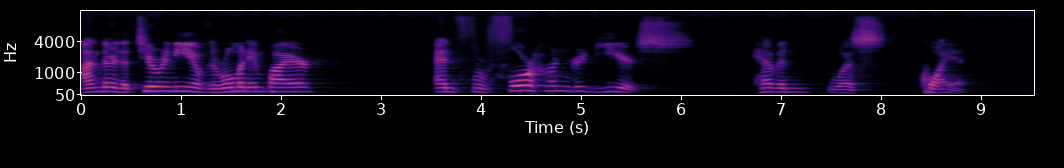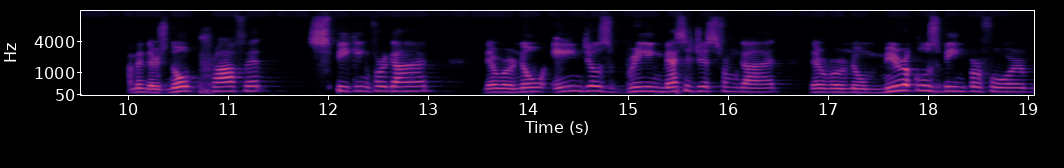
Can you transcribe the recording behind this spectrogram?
Under the tyranny of the Roman Empire, and for 400 years, heaven was quiet. I mean, there's no prophet speaking for God. There were no angels bringing messages from God. There were no miracles being performed.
